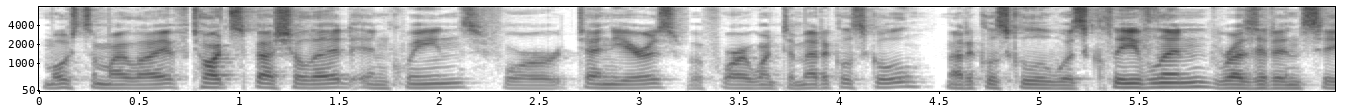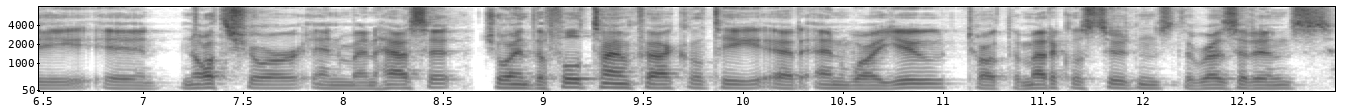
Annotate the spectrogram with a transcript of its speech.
most of my life. Taught special ed in Queens for 10 years before I went to medical school. Medical school was Cleveland, residency in North Shore and Manhasset. Joined the full time faculty at NYU, taught the medical students, the residents,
